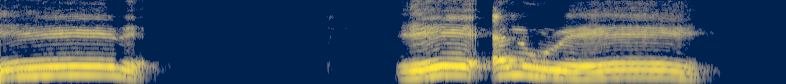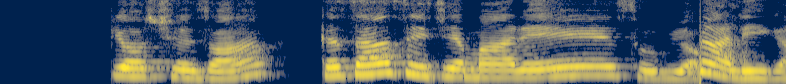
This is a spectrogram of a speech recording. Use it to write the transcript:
ယ်တဲ့အေးအဲ့လိုရဲပျော်ရွှင်စွာ ကစားစေချင်ပါတယ်ဆိုပြီးတော့ခဏလေးက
